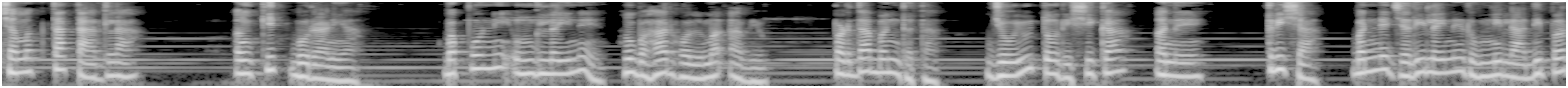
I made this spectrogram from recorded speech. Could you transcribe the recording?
ચમકતા તારલા, અંકિત બોરાણિયા. બપોરની ઊંઘ લઈને હું બહાર હોલમાં આવ્યો. પડદા બંધ હતા. જોયું તો રિષિકા અને ત્રિષા બંને જરી લઈને રૂમની લાદી પર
